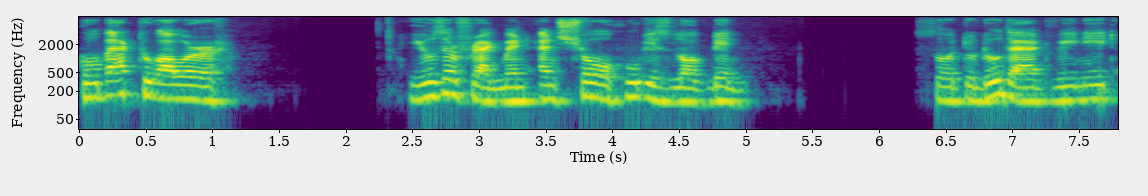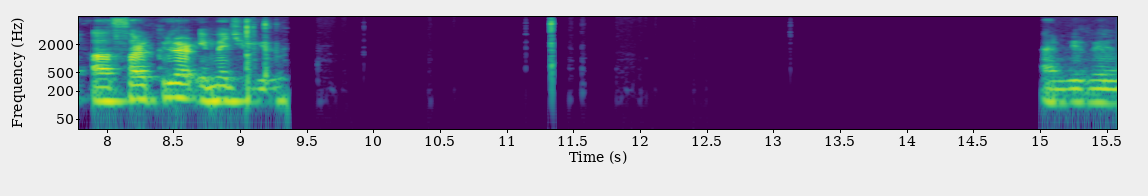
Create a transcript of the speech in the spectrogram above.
go back to our user fragment and show who is logged in. So to do that, we need a circular image view. And we will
